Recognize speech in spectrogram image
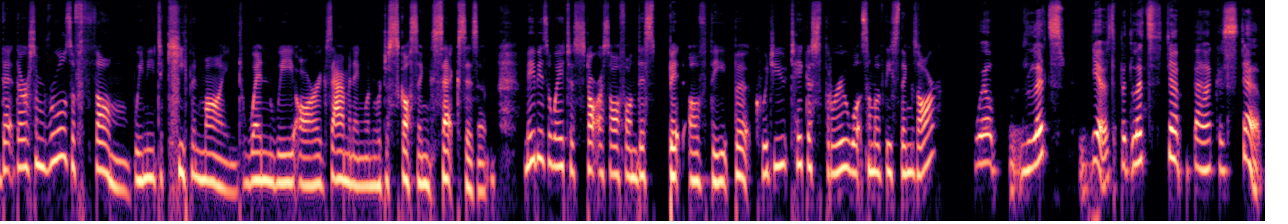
that there are some rules of thumb we need to keep in mind when we are examining, when we're discussing sexism. Maybe as a way to start us off on this bit of the book, would you take us through what some of these things are? Well, let's, yes, but let's step back a step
